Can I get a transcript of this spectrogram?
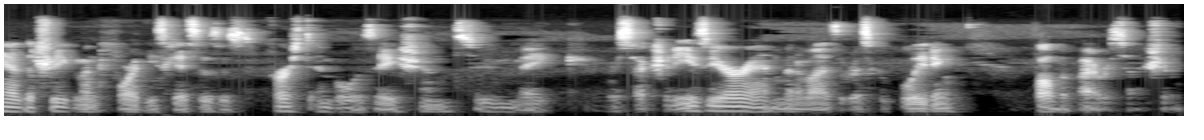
And the treatment for these cases is first embolization to make resection easier and minimize the risk of bleeding, followed by resection.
